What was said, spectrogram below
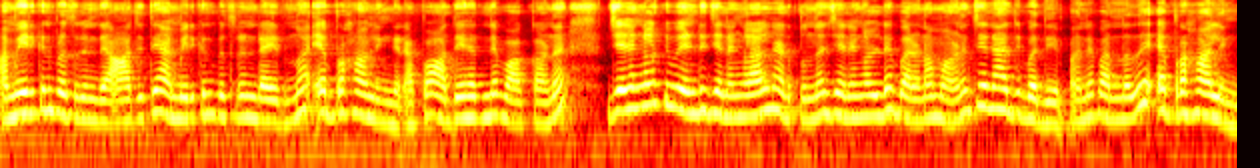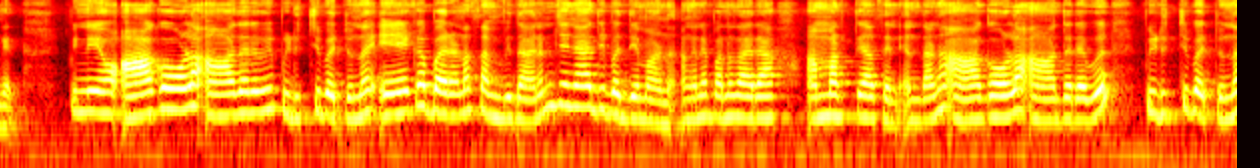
അമേരിക്കൻ പ്രസിഡന്റ് ആദ്യത്തെ അമേരിക്കൻ പ്രസിഡന്റ് ആയിരുന്നു എബ്രഹാം ലിങ്കൻ. അപ്പോൾ അദ്ദേഹത്തിന്റെ വാക്കാണ് ജനങ്ങൾക്ക് വേണ്ടി ജനങ്ങളാൽ നടത്തുന്ന ജനങ്ങളുടെ ഭരണമാണ് ജനാധിപത്യം. അങ്ങനെ പറഞ്ഞത് എബ്രഹാം ലിങ്കൻ. പിന്നെയോ ആഗോള ആദരവ് പിടിച്ചു പറ്റുന്ന ഏക ഭരണ സംവിധാനം ജനാധിപത്യമാണ്. അങ്ങനെ പറഞ്ഞതാരാ? അമർത്യാസൻ. എന്താണ്? ആഗോള ആദരവ് പിടിച്ചു പറ്റുന്ന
